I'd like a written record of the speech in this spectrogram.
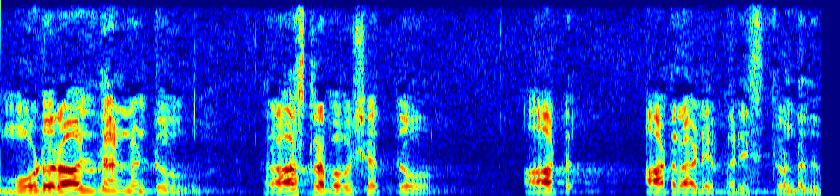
మూడు రాజధానులంటూ రాష్ట్ర భవిష్యత్తు ఆట ఆటలాడే పరిస్థితి ఉండదు.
